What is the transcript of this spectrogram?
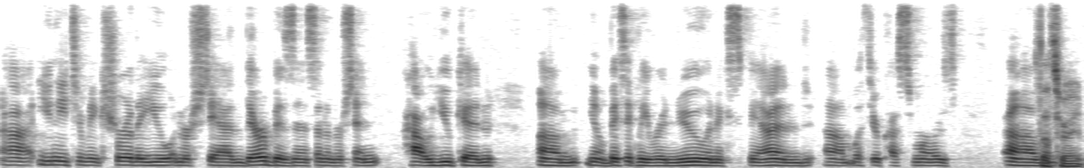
uh, you need to make sure that you understand their business and understand how you can, um, you know, basically renew and expand um, with your customers. Um, That's right.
